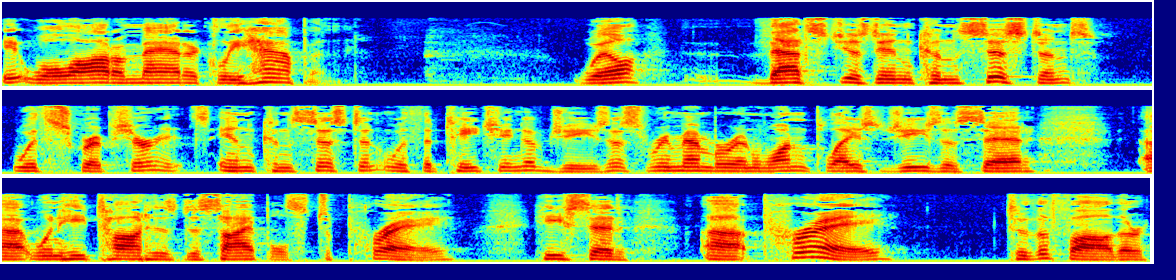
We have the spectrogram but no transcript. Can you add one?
it will automatically happen. Well, that's just inconsistent with Scripture. It's inconsistent with the teaching of Jesus. Remember, in one place, Jesus said, uh, when he taught his disciples to pray, he said, uh, pray to the Father,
